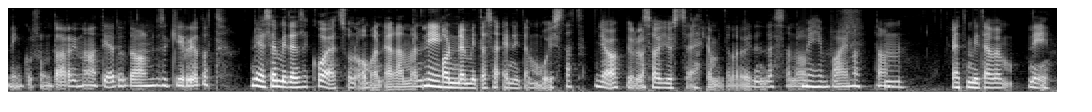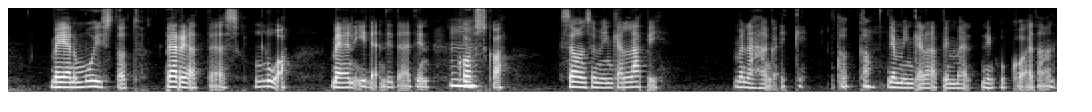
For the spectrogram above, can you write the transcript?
niin kuin sun tarinaa tietyllä tavalla, mitä sä kirjoitat. Niin ja se, miten sä koet sun oman elämän, Niin. on ne, mitä sä eniten muistat. Joo, kyllä. Se on just se ehkä, mitä mä yritin tässä sanoa. Mihin painottaa. Mm. Että mitä me, niin, meidän muistot periaatteessa luo meidän identiteetin, mm. koska se on se, minkä läpi me nähdään kaikki. Totta. Ja minkä läpi me niin kuin, koetaan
